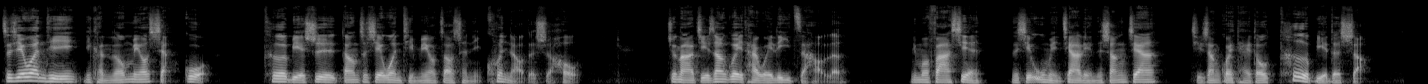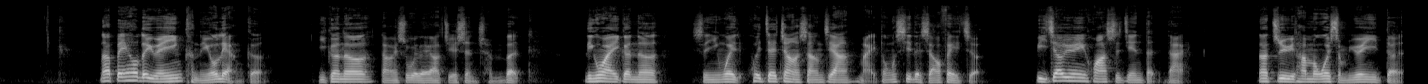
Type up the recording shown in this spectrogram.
这些问题你可能都没有想过，特别是当这些问题没有造成你困扰的时候。就拿结账柜台为例子好了，你有没有发现？那些物美价廉的商家，结账柜台都特别的少。那背后的原因可能有两个，一个呢，当然是为了要节省成本；另外一个呢，是因为会在这样的商家买东西的消费者比较愿意花时间等待。那至于他们为什么愿意等，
